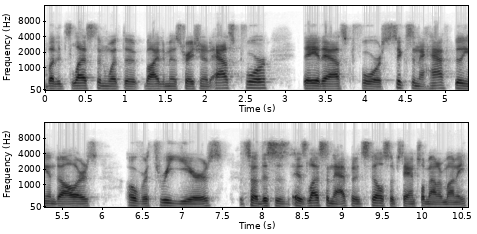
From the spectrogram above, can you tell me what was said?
but it's less than what the Biden administration had asked for. They had asked for $6.5 billion over three years. So this is, is less than that, but it's still a substantial amount of money.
